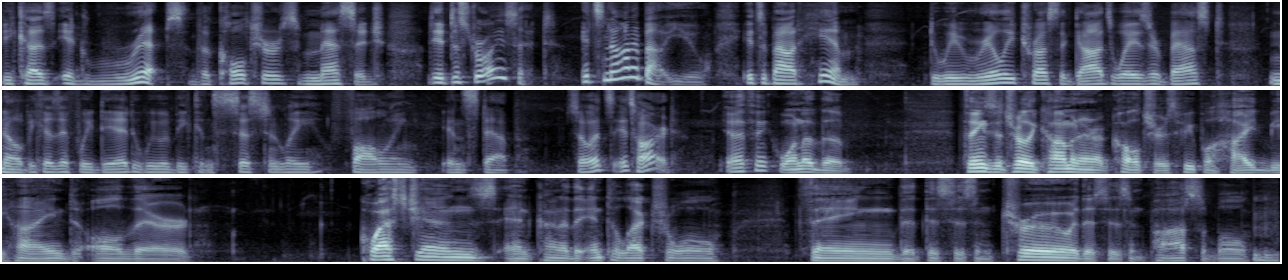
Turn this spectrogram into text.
because it rips the culture's message. It destroys it. It's not about you, it's about Him. Do we really trust that God's ways are best? No, because if we did, we would be consistently following in step. So it's it's hard. Yeah, I think one of the things that's really common in our culture is people hide behind all their questions and kind of the intellectual thing that this isn't true or this isn't possible. Mm-hmm.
